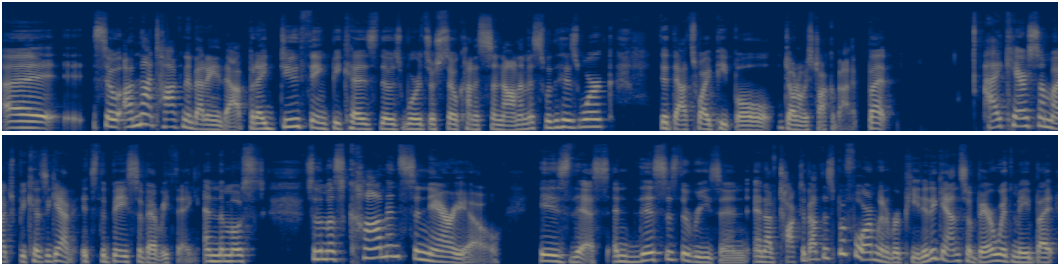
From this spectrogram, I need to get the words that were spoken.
uh, so I'm not talking about any of that, but I do think because those words are so kind of synonymous with his work that that's why people don't always talk about it. But I care so much because again, it's the base of everything. And the most so the most common scenario is this. And this is the reason and I've talked about this before, I'm going to repeat it again, so bear with me, but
